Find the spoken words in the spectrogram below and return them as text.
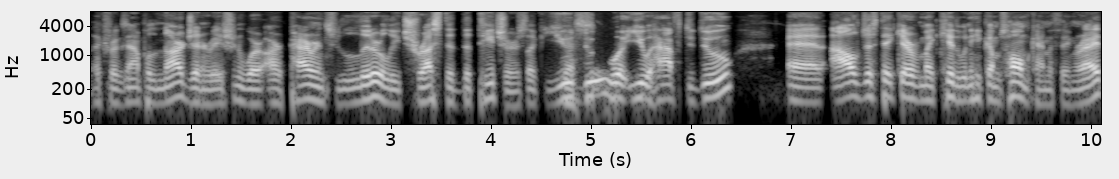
like for example in our generation where our parents literally trusted the teachers like you yes. do what you have to do and I'll just take care of my kid when he comes home, kind of thing, right?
